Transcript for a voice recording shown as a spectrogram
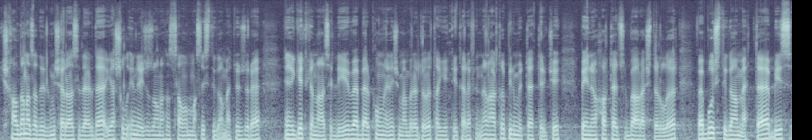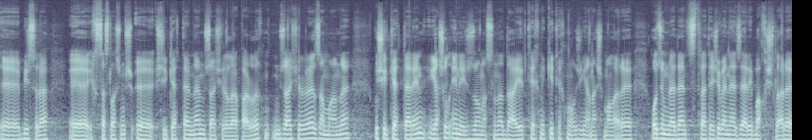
İşğaldan azad edilmiş ərazilərdə yaşıl enerji zonasının salınması istiqaməti üzrə Energetika Nazirliyi və Bərpa olunan Enerji Mənbələri Dövlət Agentliyi tərəfindən artıq bir müddətdir ki, beynəlxalq təcrübə araşdırılır və bu istiqamətdə biz e, bir sıra e, ixtisaslaşmış e, şirkətlərlə müzakirələr aparırıq. Müzakirələr zamanı bu şirkətlərin yaşıl enerji zonasına dair texniki, texnoloji yanaşmaları, o cümlədən strateji və nəzəri baxışları,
